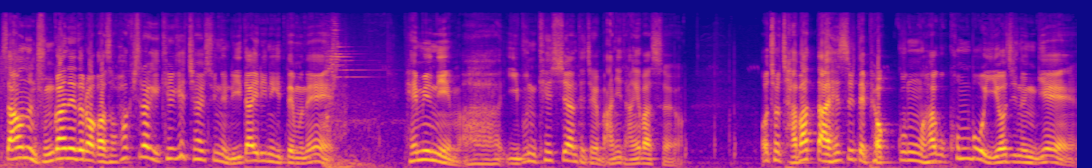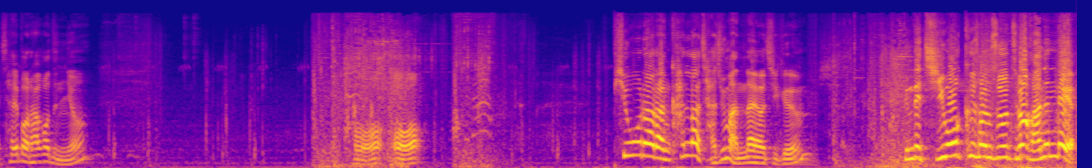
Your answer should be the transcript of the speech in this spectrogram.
싸우는 중간에 들어가서 확실하게 kill catch 할 수 있는 리다이린이기 때문에 해뮤님 아 이분 캐시한테 제가 많이 당해봤어요. 어 저 잡았다 했을 때 벽궁하고 콤보 이어지는 게 살벌하거든요 어 어. 피오라랑 칼라 자주 만나요 지금? 근데 지워크 선수 들어가는데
